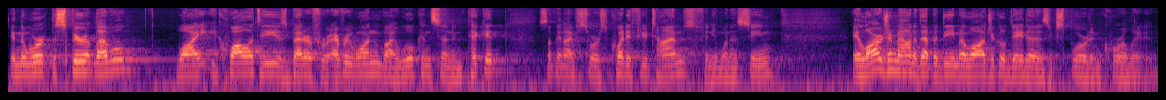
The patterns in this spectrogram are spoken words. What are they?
In the work The Spirit Level, Why Equality is Better for Everyone by Wilkinson and Pickett, something I've sourced quite a few times, if anyone has seen, a large amount of epidemiological data is explored and correlated.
